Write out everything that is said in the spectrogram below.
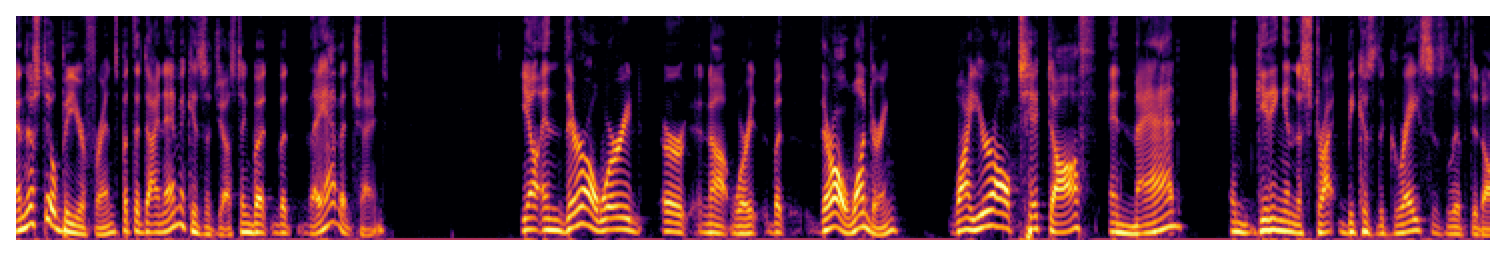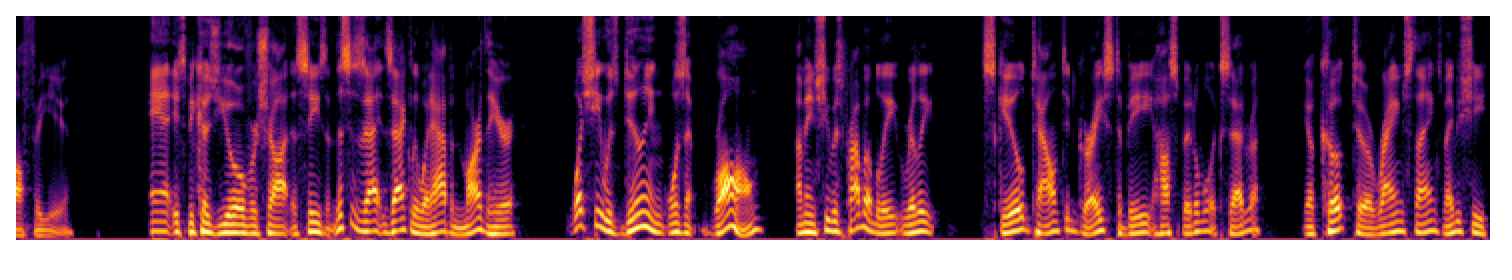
and they'll still be your friends, but the dynamic is adjusting. But but they haven't changed. You know, and they're all worried, or not worried, but they're all wondering why you're all ticked off and mad and getting in the strike because the grace is lifted off of you. And it's because you overshot a season. This is exactly what happened, Martha here what she was doing wasn't wrong. I mean, she was probably really skilled, talented, grace to be hospitable, etc. You know, cook to arrange things. Maybe she,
